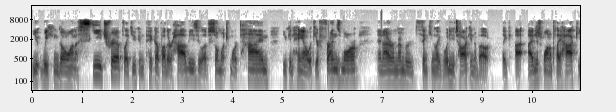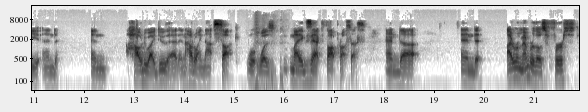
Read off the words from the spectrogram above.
You, we can go on a ski trip. Like you can pick up other hobbies. You'll have so much more time. You can hang out with your friends more. And I remember thinking, like, what are you talking about? Like, I, I just want to play hockey, and and how do I do that? And how do I not suck? wa- Was my exact thought process. And uh, and I remember those first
